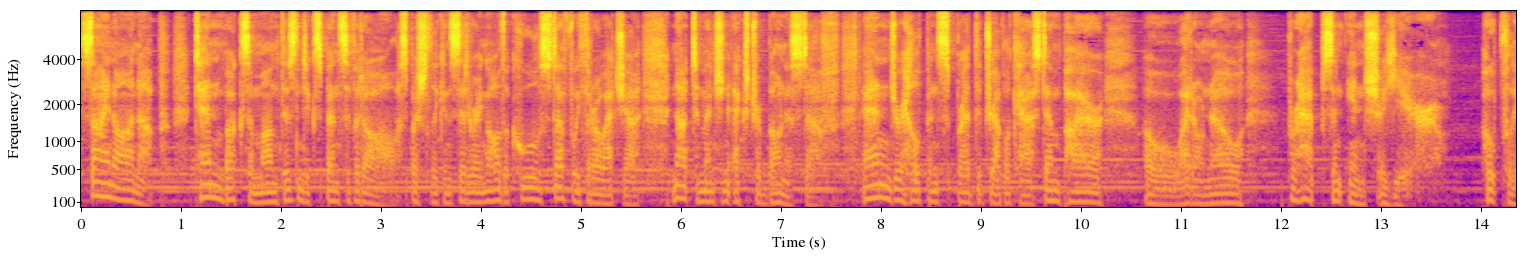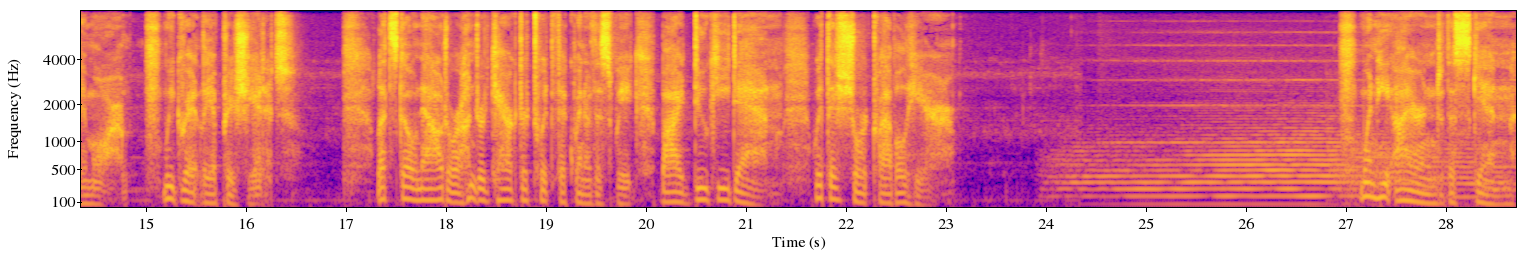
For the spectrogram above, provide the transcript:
Sign on up. 10 bucks a month isn't expensive at all, especially considering all the cool stuff we throw at you, not to mention extra bonus stuff. And you're helping spread the Drabblecast empire, oh, I don't know, perhaps an inch a year. Hopefully more. We greatly appreciate it. Let's go now to our 100 character Twitfic winner this week by Dookie Dan with this short twabble here. When he ironed the skin,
